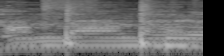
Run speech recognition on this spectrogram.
bam bam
